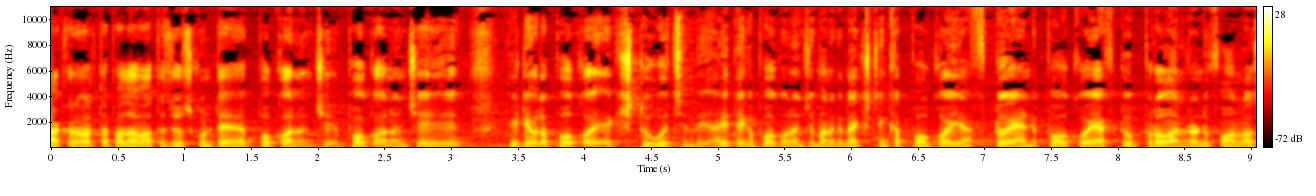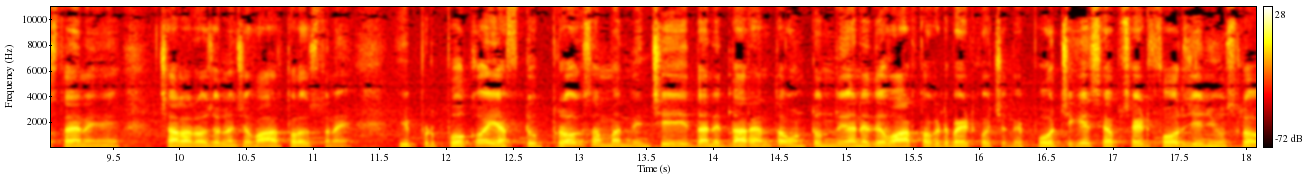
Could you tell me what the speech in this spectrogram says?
ఆఖరి పదవార్త పదో వార్త చూసుకుంటే పోకో నుంచి. పోకో నుంచి ఇటీవల పోకో ఎక్స్ టూ వచ్చింది. అయితే ఇక పోకో నుంచి మనకి నెక్స్ట్ ఇంకా Poco F two and Poco F two pro అని రెండు ఫోన్లు వస్తాయని చాలా రోజుల నుంచి వార్తలు వస్తున్నాయి. ఇప్పుడు పోకో ఎఫ్ టూ ప్రోకి సంబంధించి దాని ధర ఎంత ఉంటుంది అనేది వార్త ఒకటి బయటకు వచ్చింది. పోర్చుగీస్ వెబ్సైట్ ఫోర్ జీ న్యూస్లో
